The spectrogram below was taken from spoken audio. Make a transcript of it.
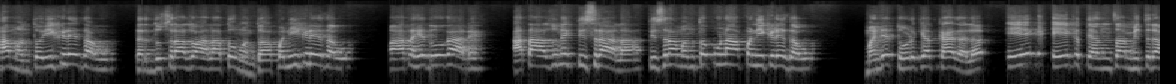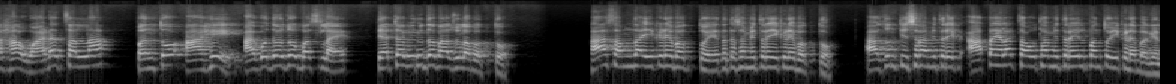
हा म्हणतो इकडे जाऊ. तर दुसरा जो आला तो म्हणतो आपण इकडे जाऊ. मग आता हे दोघं आले. आता अजून एक तिसरा आला. तिसरा म्हणतो पुन्हा आपण इकडे जाऊ. म्हणजे थोडक्यात काय झालं? एक एक त्यांचा मित्र हा वाढत चालला पण तो आहे. अगोदर जो बसलाय त्याच्या विरुद्ध बाजूला बघतो. हा समजा इकडे बघतोय तर त्याचा मित्र इकडे बघतो. अजून तिसरा मित्र एक आता याला चौथा मित्र येईल पण तो इकडे बघेल.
